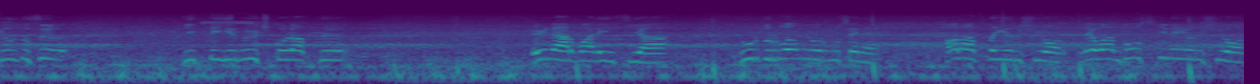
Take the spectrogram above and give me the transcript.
yıldızı ligde 23 gol attı. Ener Valencia durdurulamıyor bu sene. Haaland'la yarışıyor. Lewandowski ile yarışıyor.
